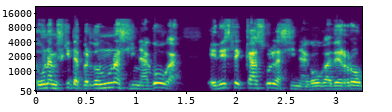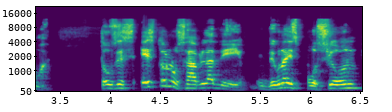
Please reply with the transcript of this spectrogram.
una mezquita, perdón, una sinagoga, en este caso la sinagoga de Roma. Entonces, esto nos habla de, de una disposición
